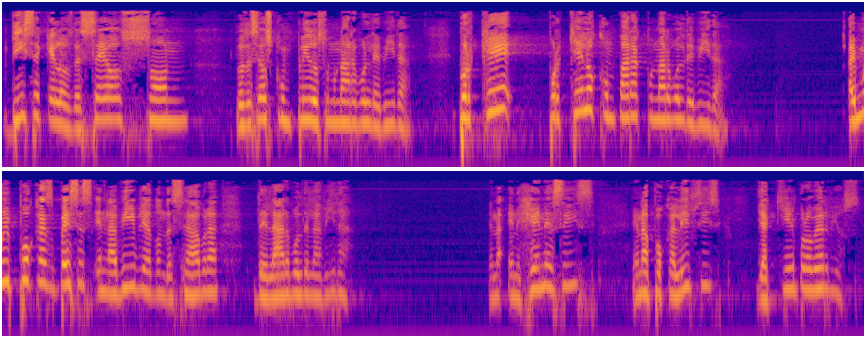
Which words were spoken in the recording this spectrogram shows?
Dice que los deseos son, los deseos cumplidos son un árbol de vida. ¿Por qué, ¿Por qué lo compara con un árbol de vida? Hay muy pocas veces en la Biblia donde se habla del árbol de la vida. En, Génesis, en Apocalipsis y aquí en Proverbios.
